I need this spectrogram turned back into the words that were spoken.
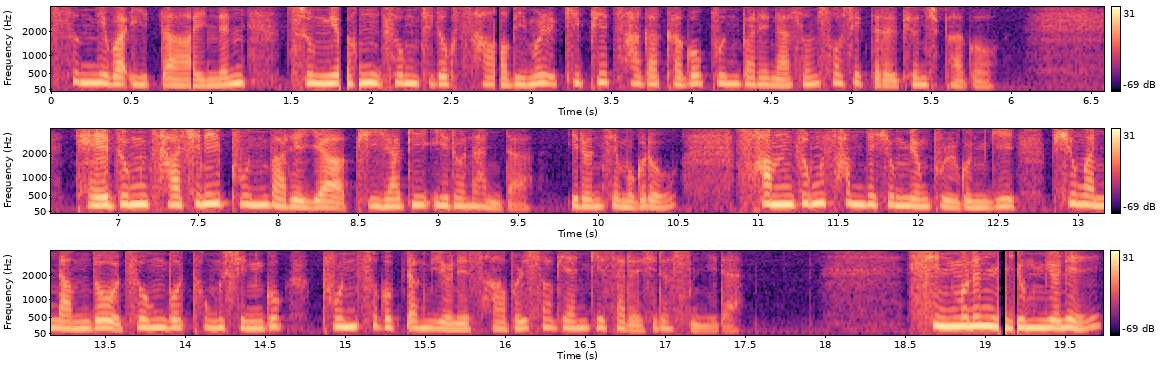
승리와 잇닿아 있는 중요한 정치적 사업임을 깊이 자각하고 분발에 나선 소식들을 편집하고 대중 자신이 분발해야 비약이 일어난다. 이런 제목으로 삼중 3대 혁명 불군기 평안남도 정보통신국 분초급당위원회 사업을 소개한 기사를 실었습니다. 신문은 6면에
